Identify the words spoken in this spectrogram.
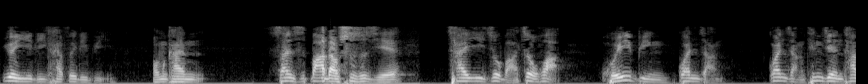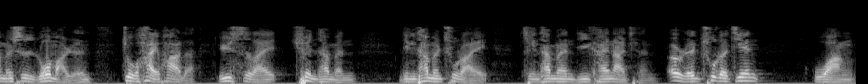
愿意离开菲利比。我们看三十八到四十节，差役就把这话回禀官长，官长听见他们是罗马人，就害怕了，于是来劝他们，领他们出来，请他们离开那城。二人出了监，往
